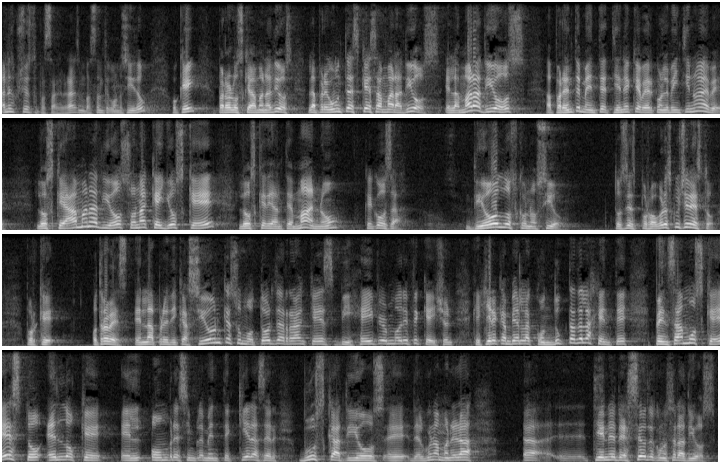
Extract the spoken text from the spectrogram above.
han escuchado este pasaje. Es bastante conocido, ¿ok? Para los que aman a Dios. La pregunta es, ¿qué es amar a Dios? El amar a Dios, aparentemente, tiene que ver con el 29. Los que aman a Dios son aquellos que, los que de antemano, ¿qué cosa? Dios los conoció. Entonces, por favor, escuchen esto, porque otra vez, en la predicación que su motor de arranque es behavior modification, que quiere cambiar la conducta de la gente, pensamos que esto es lo que el hombre simplemente quiere hacer. Busca a Dios, eh, de alguna manera eh, eh, tiene deseo de conocer a Dios.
